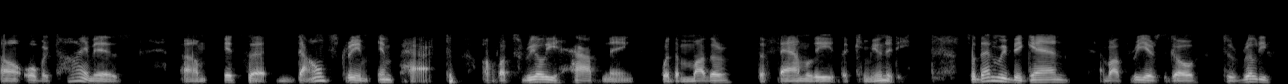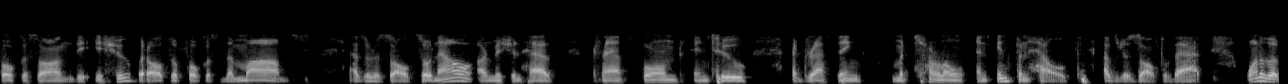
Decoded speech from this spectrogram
uh, over time is um, it's a downstream impact of what's really happening with the mother, the family, the community. So then we began about three years ago to really focus on the issue, but also focus on the moms as a result. So now our mission has transformed into addressing maternal and infant health as a result of that. One of the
